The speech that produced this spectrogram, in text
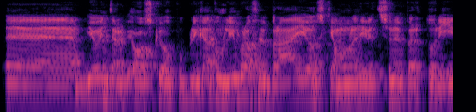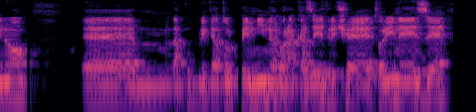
Eh, io inter- ho, ho, pubblicato un libro a febbraio, si chiama Una direzione per Torino, eh, l'ha pubblicato il Pennino che è una casa editrice torinese.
